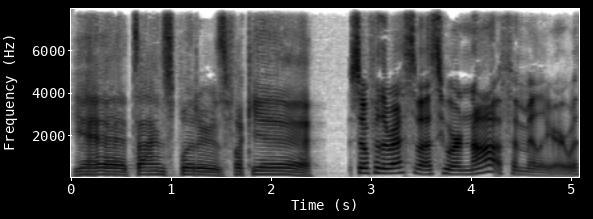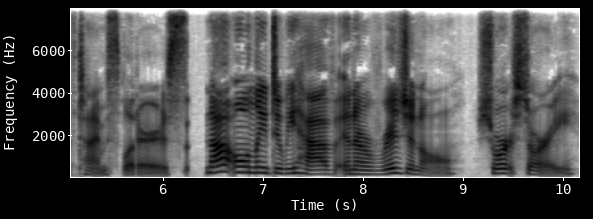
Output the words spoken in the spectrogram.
yeah, Time Splitters, fuck yeah. So, for the rest of us who are not familiar with Time Splitters, not only do we have an original short story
